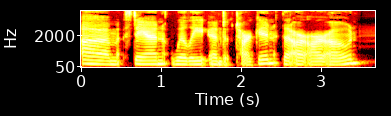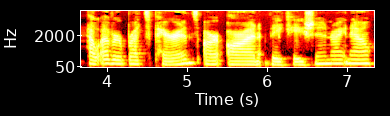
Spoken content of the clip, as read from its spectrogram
um, Stan, Willie, and Tarkin that are our own. However, Brett's parents are on vacation right now.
